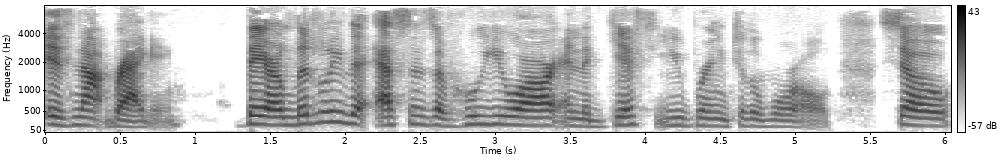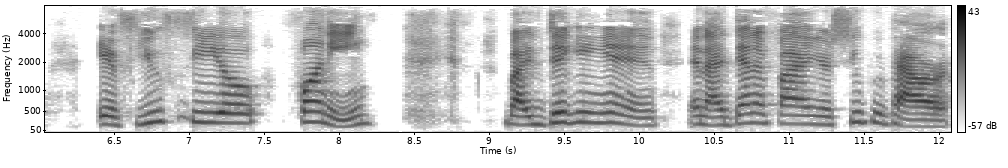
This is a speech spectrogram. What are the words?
is not bragging. They are literally the essence of who you are and the gift you bring to the world. So if you feel funny by digging in and identifying your superpower.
